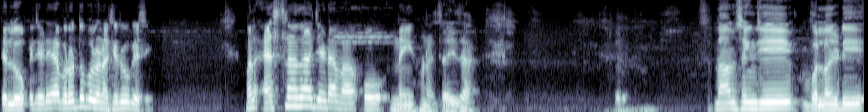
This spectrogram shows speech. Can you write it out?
ਤੇ ਲੋਕ ਜਿਹੜੇ ਆ ਵਿਰੁੱਧ ਬੋਲਣਾ ਸ਼ੁਰੂ ਹੋ ਗਏ ਸੀ। ਮਤਲਬ ਇਸ ਤਰ੍ਹਾਂ ਦਾ ਜਿਹੜਾ ਵਾ ਉਹ ਨਹੀਂ ਹੋਣਾ ਚਾਹੀਦਾ। ਸਤਨਾਮ ਸਿੰਘ ਜੀ ਵੱਲੋਂ ਜਿਹੜੀ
